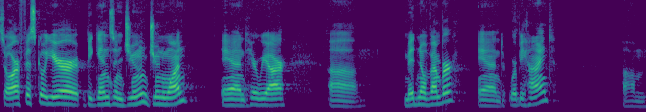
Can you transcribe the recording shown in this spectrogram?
So our fiscal year begins in June, June 1. And here we are, uh, mid November, and we're behind. Um,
